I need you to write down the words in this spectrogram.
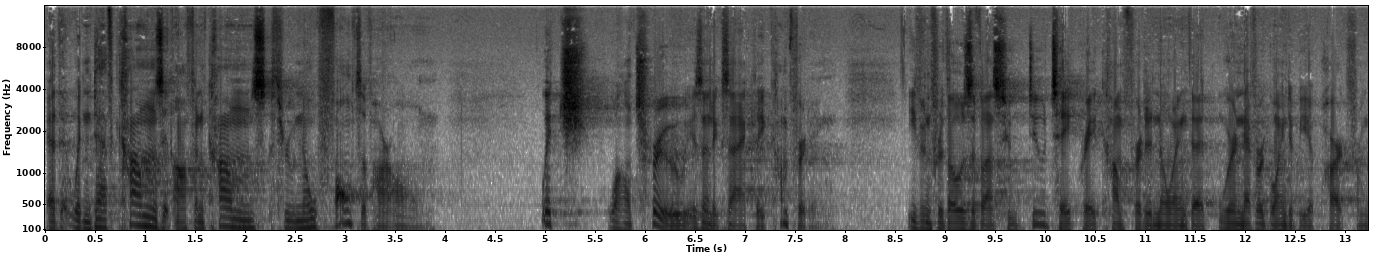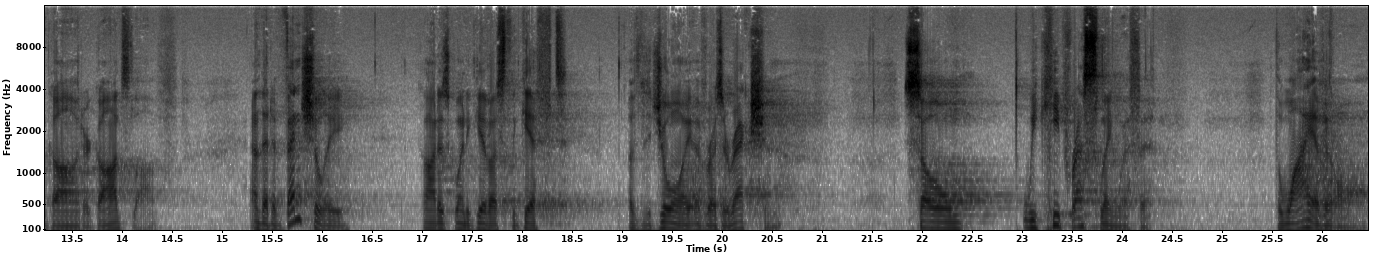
And that when death comes, it often comes through no fault of our own, which while true, isn't exactly comforting, even for those of us who do take great comfort in knowing that we're never going to be apart from God or God's love, and that eventually God is going to give us the gift of the joy of resurrection. So we keep wrestling with it, the why of it all.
